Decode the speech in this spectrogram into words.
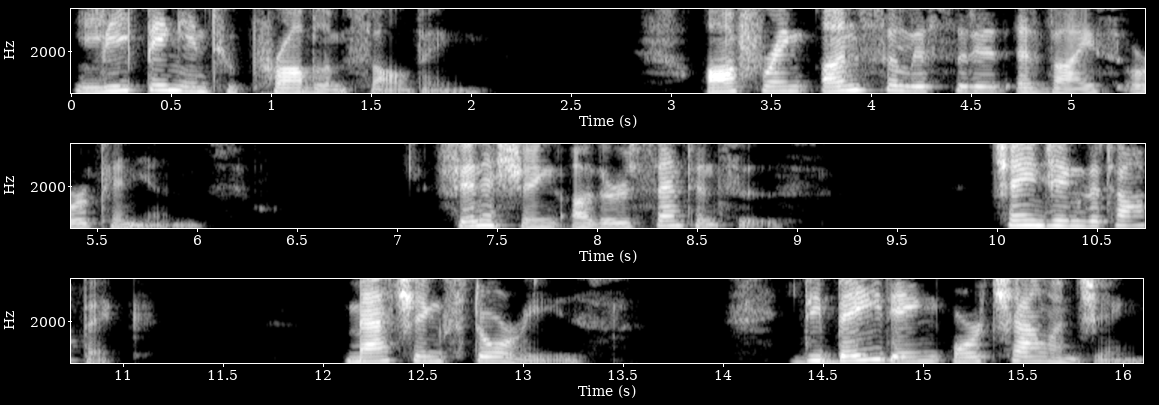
leaping into problem solving, offering unsolicited advice or opinions, finishing others' sentences, changing the topic, matching stories, debating or challenging,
